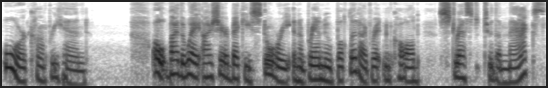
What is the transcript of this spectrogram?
or comprehend. Oh, by the way, I share Becky's story in a brand new booklet I've written called Stressed to the Max.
